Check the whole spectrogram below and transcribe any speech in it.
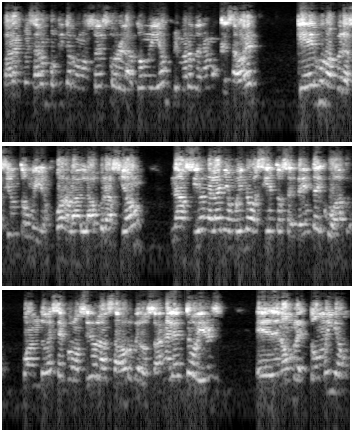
Para empezar un poquito a conocer sobre la Tommy primero tenemos que saber qué es una operación Tommy. Bueno, la, la operación nació en el año 1974, cuando ese conocido lanzador de Los Ángeles Dodgers, eh, de nombre Tommy John,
